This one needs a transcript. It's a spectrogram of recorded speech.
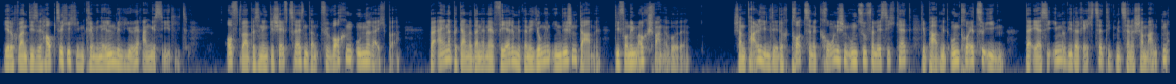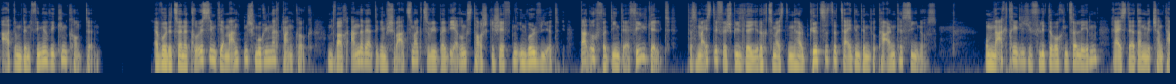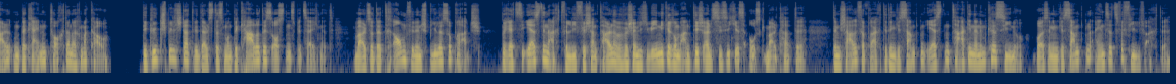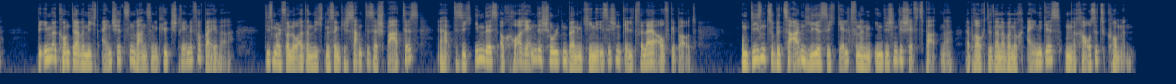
Jedoch waren diese hauptsächlich im kriminellen Milieu angesiedelt. Oft war er bei seinen Geschäftsreisen dann für Wochen unerreichbar. Bei einer begann er dann eine Affäre mit einer jungen indischen Dame, die von ihm auch schwanger wurde. Chantal hielt jedoch trotz seiner chronischen Unzuverlässigkeit gepaart mit Untreue zu ihm, da er sie immer wieder rechtzeitig mit seiner charmanten Art um den Finger wickeln konnte. Er wurde zu einer Größe im Diamantenschmuggel nach Bangkok und war auch anderweitig im Schwarzmarkt sowie bei Währungstauschgeschäften involviert. Dadurch verdiente er viel Geld, das meiste verspielte er jedoch zumeist innerhalb kürzester Zeit in den lokalen Casinos. Um nachträgliche Flitterwochen zu erleben, reiste er dann mit Chantal und der kleinen Tochter nach Macau. Die Glücksspielstadt wird als das Monte Carlo des Ostens bezeichnet, war also der Traum für den Spieler Sobratsch. Bereits die erste Nacht verlief für Chantal aber wahrscheinlich weniger romantisch, als sie sich es ausgemalt hatte. Denn Charles verbrachte den gesamten ersten Tag in einem Casino, wo er seinen gesamten Einsatz vervielfachte. Wie immer konnte er aber nicht einschätzen, wann seine Glückssträhne vorbei war. Diesmal verlor er dann nicht nur sein gesamtes Erspartes, er hatte sich indes auch horrende Schulden bei einem chinesischen Geldverleiher aufgebaut – um diesen zu bezahlen, lieh er sich Geld von einem indischen Geschäftspartner. Er brauchte dann aber noch einiges, um nach Hause zu kommen.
